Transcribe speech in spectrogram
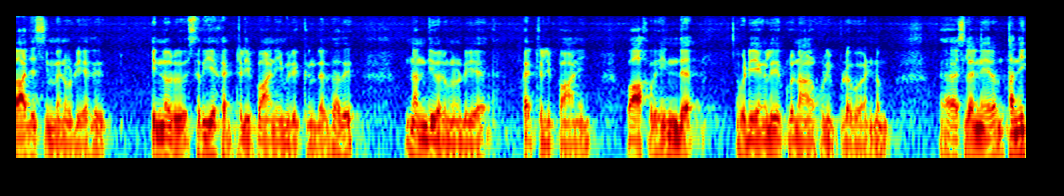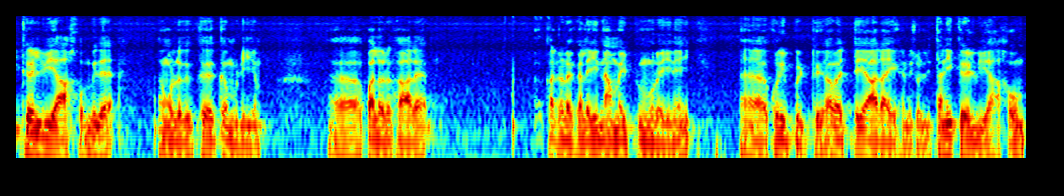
ராஜசிம்மனுடையது. இன்னொரு சிறிய கற்றளி பாணியும் இருக்கின்றது. அது நந்திவர்மனுடைய கற்றளி பாணி. ஆகவே இந்த விடயங்களை இதுக்குள்ள நாங்கள் குறிப்பிட வேண்டும். சில நேரம் தனிக்கேள்வியாகவும் இதை உங்களுக்கு கேட்க முடியும். பலர் கால கட்டடக்கலையின் அமைப்பு முறையினை குறிப்பிட்டு அவற்றை ஆராய்கன்னு சொல்லி தனிக்கேள்வியாகவும்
